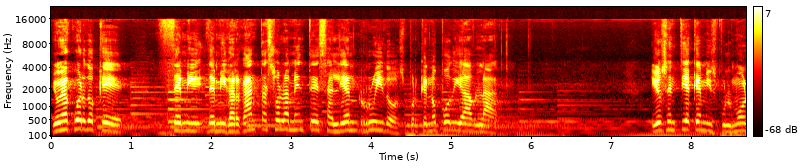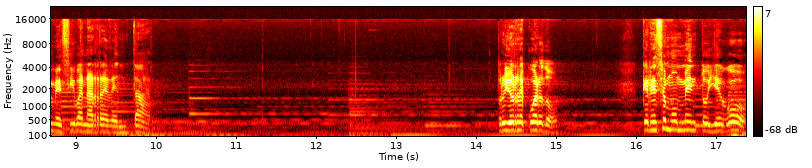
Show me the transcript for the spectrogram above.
yo me acuerdo que de mi, de mi garganta solamente salían ruidos porque no podía hablar. Y yo sentía que mis pulmones iban a reventar. Pero yo recuerdo que en ese momento llegó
